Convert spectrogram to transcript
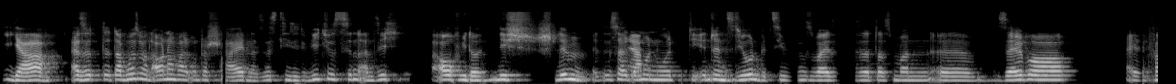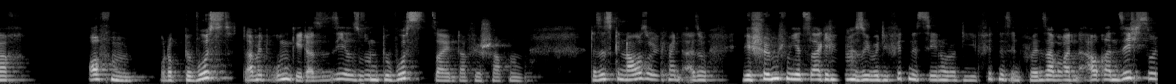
Ja, also da, da muss man auch nochmal unterscheiden. Das ist, diese Videos sind an sich auch wieder nicht schlimm. Es ist halt ja. immer nur die Intention, beziehungsweise, dass man äh, selber einfach offen oder bewusst damit umgeht. Also sicher so ein Bewusstsein dafür schaffen. Das ist genauso, ich meine, also wir schimpfen jetzt, sage ich mal so, über die Fitnessszene oder die Fitness-Influencer, aber auch an sich so,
